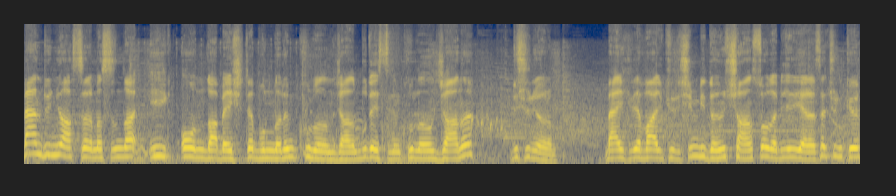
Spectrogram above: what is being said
Ben dünya sıralamasında ilk 10'da 5'te bunların kullanılacağını, bu desteğin kullanılacağını düşünüyorum. Belki de Valkyrie için bir dönüş şansı olabilir yarasa çünkü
